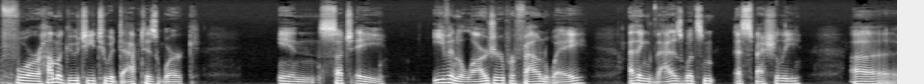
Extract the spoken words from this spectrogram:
for Hamaguchi to adapt his work in such a even larger, profound way, I think that is what's especially uh,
